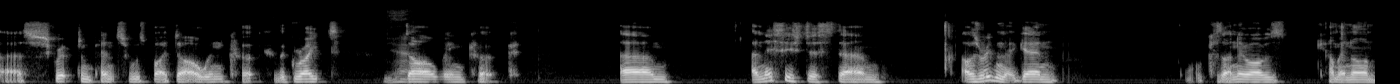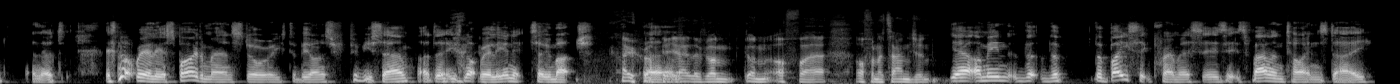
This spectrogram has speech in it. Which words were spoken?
uh, script and pencils by Darwyn Cooke, the great yeah. Darwyn Cooke. Um, and this is just, um, I was reading it again because I knew I was coming on. And it's not really a Spider Man story, to be honest with you, Sam. he's not really in it too much. Oh, right. Um, yeah, they've gone gone off uh, off on a tangent. Yeah, I mean the the the basic premise is it's Valentine's Day,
